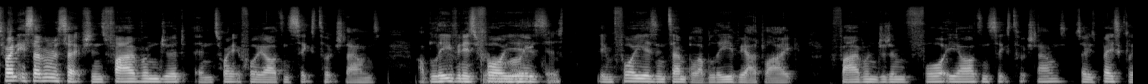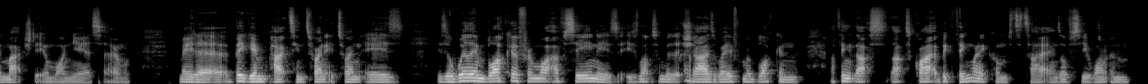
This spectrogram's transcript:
27 receptions, 524 yards, and six touchdowns. I believe in his four years in four years in Temple, I believe he had like 540 yards and six touchdowns. So he's basically matched it in one year. So made a, a big impact in 2020. He's, he's a willing blocker from what I've seen. He's, he's not somebody that shies away from a block. And I think that's that's quite a big thing when it comes to tight ends. Obviously, you want them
